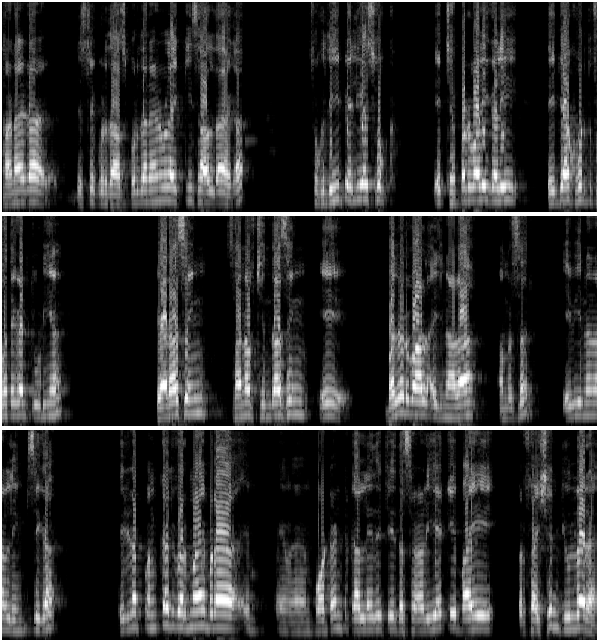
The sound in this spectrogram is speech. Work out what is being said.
ਥਾਣਾ ਜਿਹੜਾ ਡਿਸਟ੍ਰਿਕਟ ਗੁਰਦਾਸਪੁਰ ਦਾ ਰਹਿਣ ਵਾਲਾ 21 ਸਾਲ ਦਾ ਹੈਗਾ। ਸੁਖਦੀਪ ਏਲੀਆ ਸੁਖ ਇਹ ਛੱਪੜ ਵਾਲੀ ਗਲੀ ਤੇਜਾ ਖੁਰਦ ਫਤਿਹਗੜ੍ਹ ਚੂੜੀਆਂ। ਪਿਆਰਾ ਸਿੰਘ ਸਨ of ਚਿੰਦਾ ਸਿੰਘ ਇਹ ਬੱਲੜਵਾਲ ਅਜਨਾਲਾ ਅੰਮ੍ਰਿਤਸਰ ਇਹ ਵੀ ਇਹਨਾਂ ਨਾਲ ਲਿੰਕ ਸੀਗਾ। ਤੇ ਜਿਹੜਾ ਪੰਕਜ ਵਰਮਾ ਹੈ ਬੜਾ ਇੰਪੋਰਟੈਂਟ ਗੱਲ ਇਹਦੇ ਚ ਦੱਸਣ ਵਾਲੀ ਹੈ ਕਿ ਬਾਈ profession ਜੂਲਰ ਹੈ।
